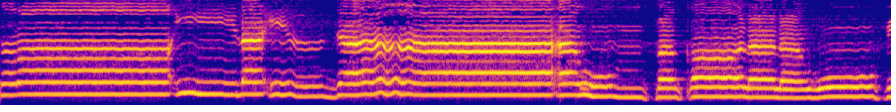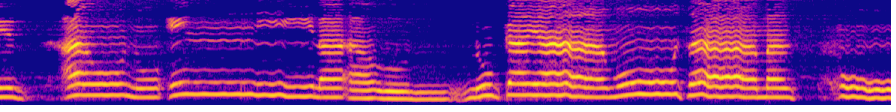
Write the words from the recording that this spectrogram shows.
إسرائيل إذ جاءهم فقال له فرعون إني لأظنك يا موسى مسحورا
